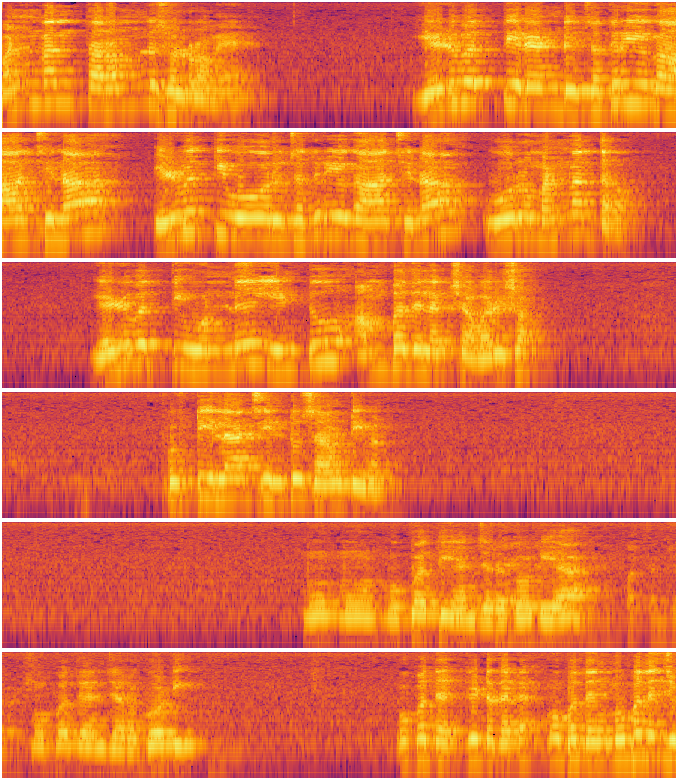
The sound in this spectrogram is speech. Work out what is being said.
மன்வந்தரம்னு சொல்றோமே. எழுபத்தி ரெண்டு சதுரயுகம் ஆச்சுன்னா எழுபத்தி ஓரு சதுரயுகம் ஆச்சுன்னா ஒரு மன்வந்தரம். எழுபத்தி ஒன்னு இன்டூ ஐம்பது லட்சம் வருஷம். Fifty lakhs into seventy one முப்பத்தி அஞ்சரை கோடியா? முப்பத்தஞ்சு முப்பத்தி அஞ்சரை கோடி. முப்பத்தி கிட்டத்தட்ட முப்பத்தஞ்சு முப்பத்தஞ்சு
